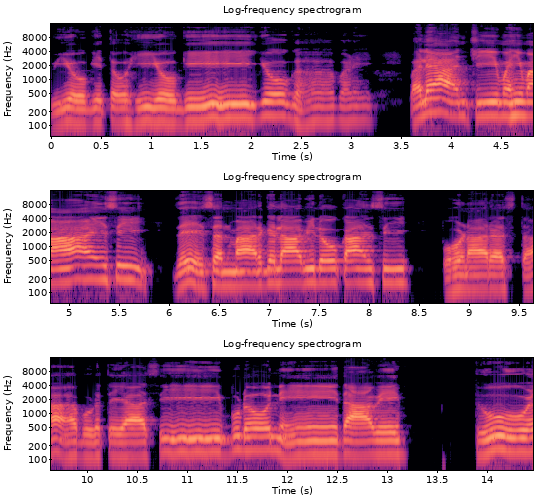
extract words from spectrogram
वियोगी तो ही योगी योग बळे. भल्यांची महिमायसी जे सन्मार्ग लावी लोकांसी पोहणार असता बुडतयासी बुडोने दावे. तूळ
